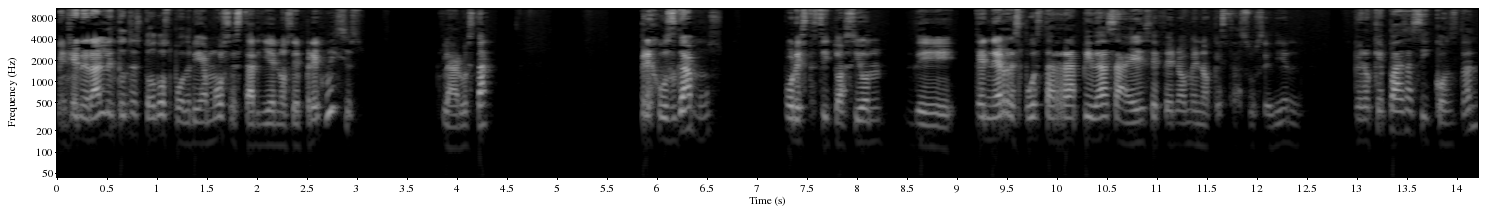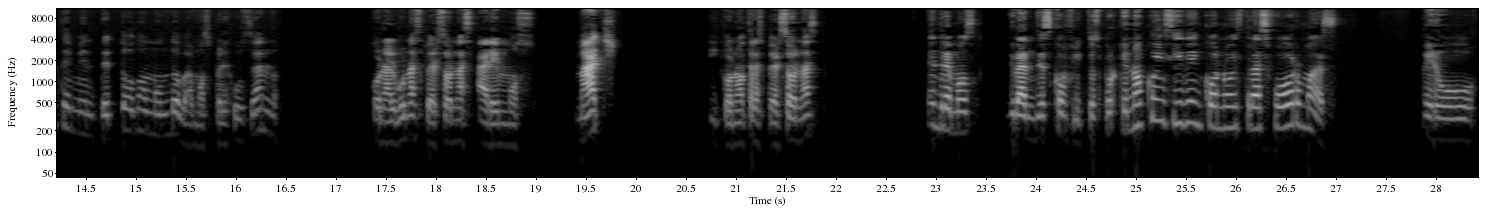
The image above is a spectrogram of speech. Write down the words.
En general, entonces todos podríamos estar llenos de prejuicios. Claro está. Prejuzgamos por esta situación de tener respuestas rápidas a ese fenómeno que está sucediendo. Pero ¿qué pasa si constantemente todo mundo vamos prejuzgando? Con algunas personas haremos match y con otras personas tendremos grandes conflictos porque no coinciden con nuestras formas. Pero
